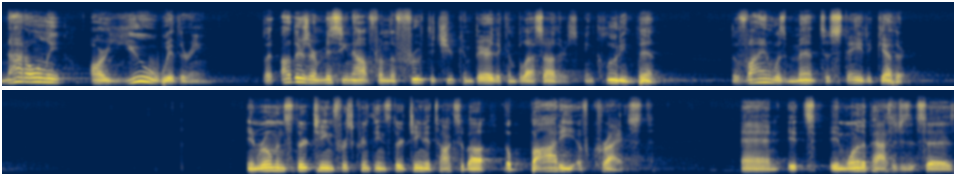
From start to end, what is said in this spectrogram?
not only are you withering, but others are missing out from the fruit that you can bear that can bless others, including them. The vine was meant to stay together. In Romans 13, 1 Corinthians 13, it talks about the body of Christ. And it's in one of the passages it says,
